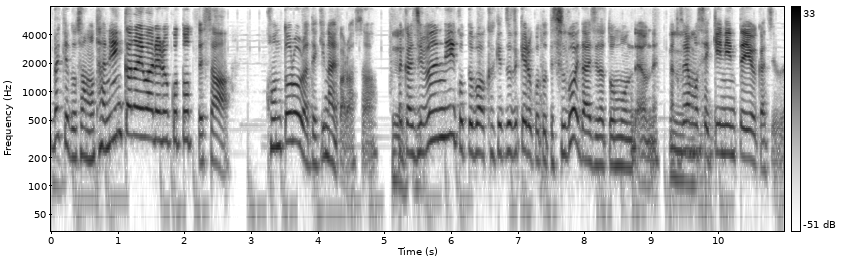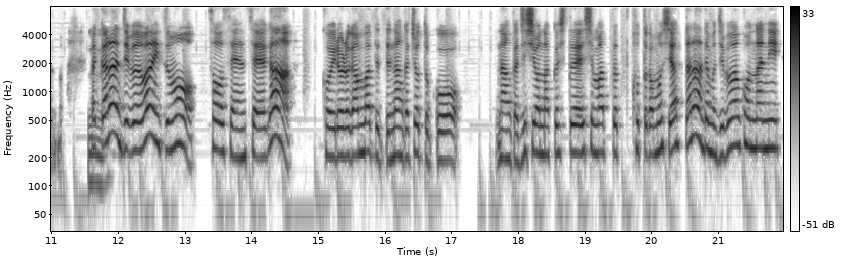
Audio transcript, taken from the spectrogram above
だけどさ、もう他人から言われることってさ、コントロールはできないからさ。だから自分にいい言葉をかけ続けることってすごい大事だと思うんだよね。なんかそれはもう責任っていうか自分の。だから自分はいつも、そう先生が、こういろいろ頑張ってて、なんかちょっとこう、なんか自信をなくしてしまったことがもしあったら、でも自分はこんなに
